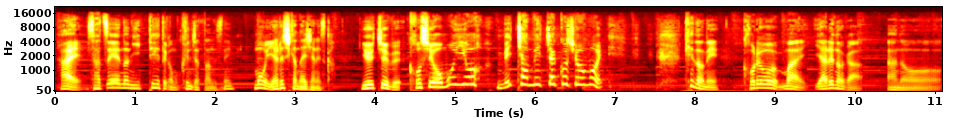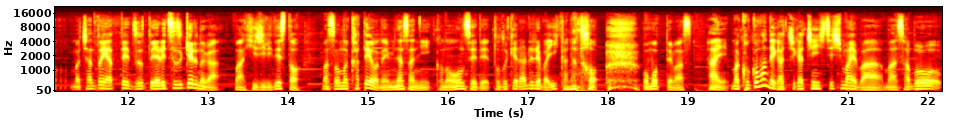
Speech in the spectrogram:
はい。撮影の日程とかも組んじゃったんですね。もうやるしかないじゃないですか。YouTube 腰重いよ。めちゃめちゃ腰重い。けどねこれをまあやるのがあのー、まあ、ちゃんとやってずっとやり続けるのが、まあ、ひじりですと、まあ、その過程をね皆さんにこの音声で届けられればいいかなと。思ってます。はい。まあ、ここまでガチガチにしてしまえば、まあ、サボ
